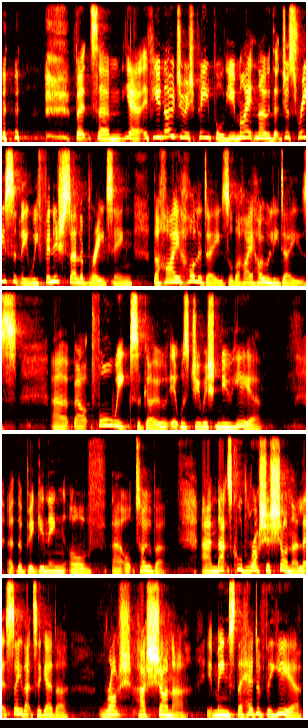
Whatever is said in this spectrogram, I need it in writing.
but um, yeah, if you know Jewish people, you might know that just recently we finished celebrating the high holidays or the high holy days. Uh, about four weeks ago, it was Jewish New Year at the beginning of uh, October. And that's called Rosh Hashanah. Let's say that together Rosh Hashanah. It means the head of the year.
